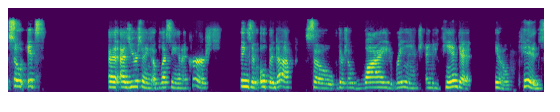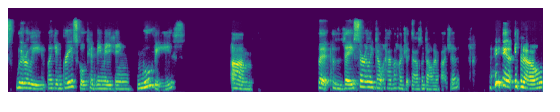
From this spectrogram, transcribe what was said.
so it's, as you were saying, a blessing and a curse. Things have opened up. So there's a wide range, and you can get, you know, kids literally like in grade school can be making movies. Um, but they certainly don't have a hundred thousand dollar budget, you know,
